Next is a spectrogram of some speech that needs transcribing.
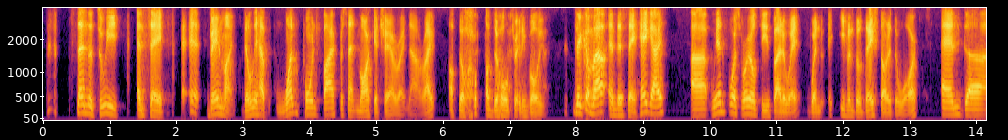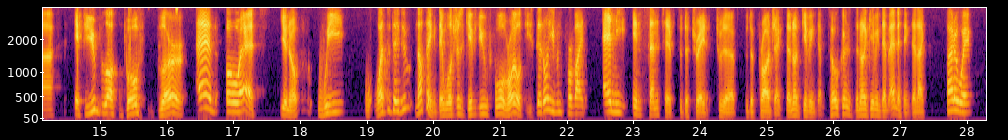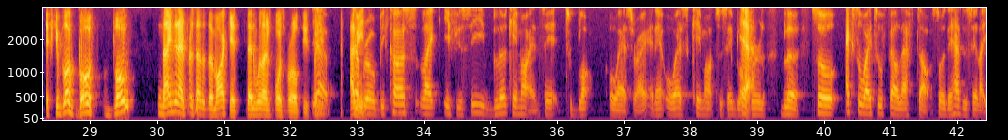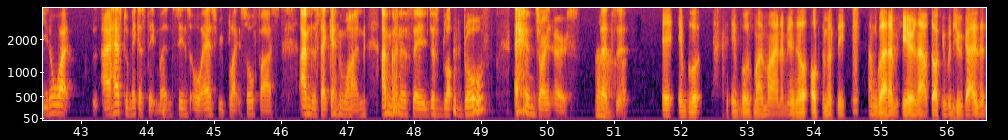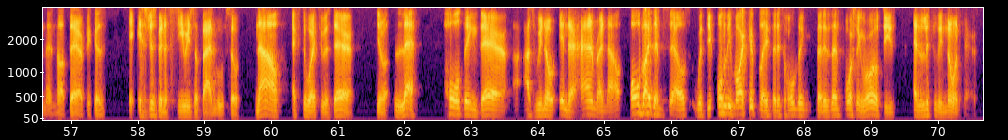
send a tweet, and say, eh, eh, bear in mind, they only have 1.5% market share right now, right? Of the whole, of the whole trading volume. They come out and they say, hey guys, uh, we enforce royalties, by the way, when even though they started the war. And uh, if you block both Blur and OS, you know, we what do they do? Nothing. They will just give you full royalties. They don't even provide any incentive to the trade to the to the project. They're not giving them tokens. They're not giving them anything. They're like, by the way, if you block both both ninety nine percent of the market, then we'll enforce royalties yeah. I yeah, mean, bro. Because like if you see Blur came out and said to block OS, right, and then OS came out to say block Yeah. Blur, Blur. So X2Y2 fell left out. So they have to say like, you know what? I have to make a statement since OS replied so fast. I'm the second one. I'm gonna say just block both and join Earth. That's it. it, it, blow, it blows my mind. I mean, ultimately, I'm glad I'm here now talking with you guys and then not there because it, it's just been a series of bad moves. So now X2Y2 is there, you know, left holding their, as we know, in their hand right now, all by themselves with the only marketplace that is holding, that is enforcing royalties, and literally no one cares.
